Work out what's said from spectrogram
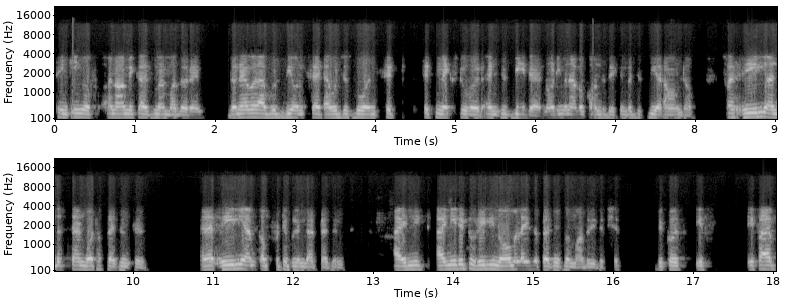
thinking of Anamika as my mother, and whenever I would be on set, I would just go and sit sit next to her and just be there, not even have a conversation, but just be around her. So I really understand what her presence is. And I really am comfortable in that presence. I need I needed to really normalize the presence of Madhuri Dixit because if if I've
